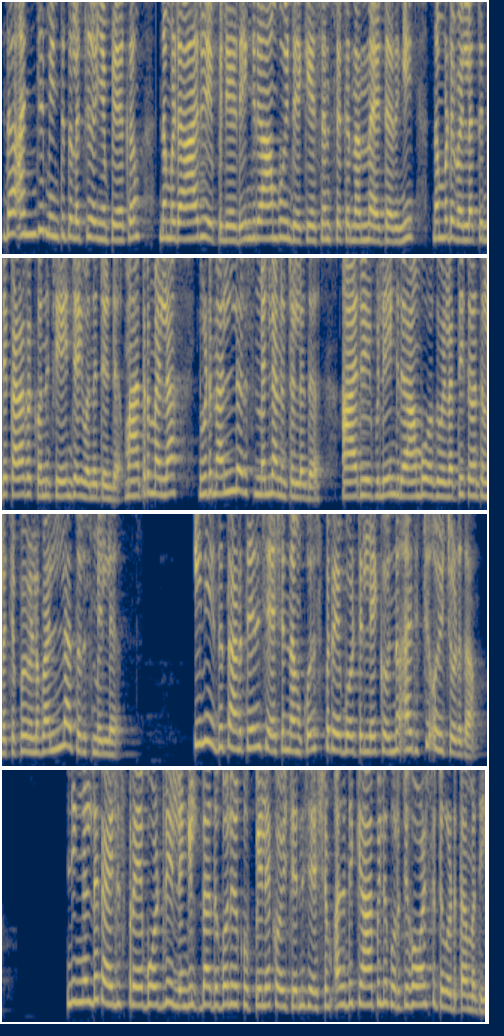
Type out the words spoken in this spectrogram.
ഇത് അഞ്ച് മിനിറ്റ് തിളച്ച് കഴിഞ്ഞപ്പോഴേക്കും നമ്മുടെ ആരുവേപ്പിലയുടെയും ഗ്രാമ്പൂവിന്റെയൊക്കെ എസൻസൊക്കെ നന്നായിട്ട് ഇറങ്ങി നമ്മുടെ വെള്ളത്തിന്റെ കളറൊക്കെ ഒന്ന് ചേഞ്ച് ആയി വന്നിട്ടുണ്ട്. മാത്രമല്ല ഇവിടെ നല്ലൊരു സ്മെല്ലാണ് ഇട്ടുള്ളത്. ആരുവേപ്പിലയും ഗ്രാമ്പും ഒക്കെ വെള്ളത്തിൽ കിടന്ന് തിളച്ചപ്പോഴുള്ള വല്ലാത്തൊരു സ്മെല്ല്. ഇനി ഇത് തണുത്തതിന് ശേഷം നമുക്കൊരു സ്പ്രേ ബോട്ടിലേക്ക് ഒന്ന് അരിച്ച് ഒഴിച്ചു കൊടുക്കാം. നിങ്ങളുടെ കയ്യിൽ സ്പ്രേ ബോട്ടിൽ ഇല്ലെങ്കിൽ ഇത് അതുപോലെ ഒരു കുപ്പിയിലേക്ക് ഒഴിച്ചതിന് ശേഷം അതിന്റെ ക്യാപ്പിൽ കുറച്ച് ഹോൾസ് ഇട്ട് കൊടുത്താൽ മതി.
